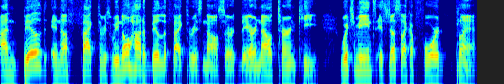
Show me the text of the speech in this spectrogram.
and build enough factories. We know how to build the factories now, so they are now turnkey, which means it's just like a Ford plant.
